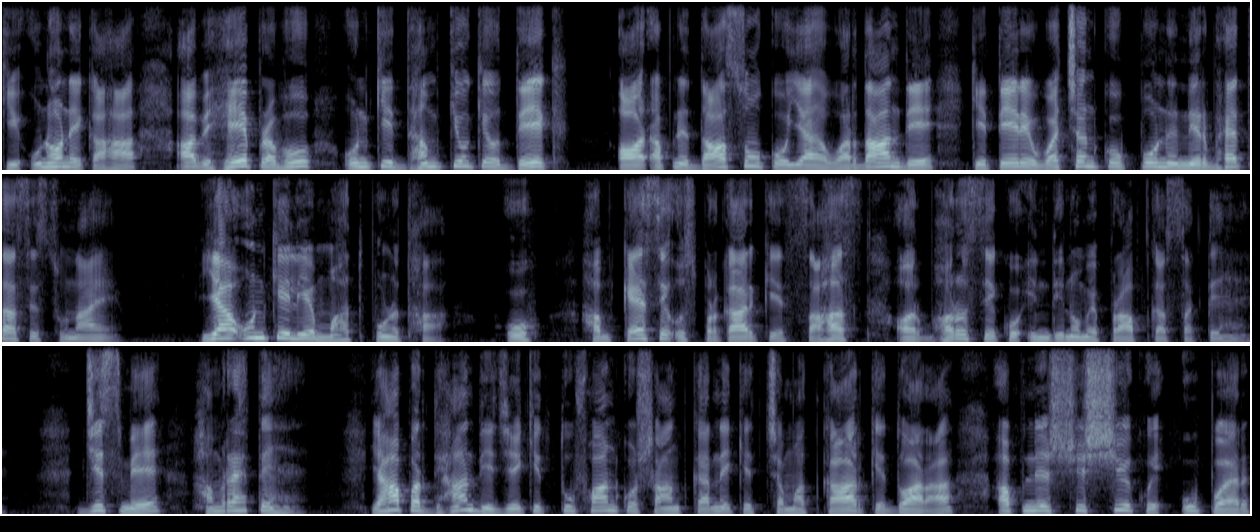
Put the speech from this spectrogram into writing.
कि उन्होंने कहा, अब हे प्रभु, उनकी धमकियों को देख और अपने दासों को यह वरदान दे कि तेरे वचन को पूर्ण निर्भयता से सुनाए। यह उनके लिए महत्वपूर्ण था। ओह, हम कैसे उस प्रकार के साहस और भरोसे को इन दिनों में प्राप्त कर सकते हैं, जिसमें हम रहते हैं? यहाँ पर ध्यान दीजिए कि तूफ़ान को शांत करने के चमत्कार के द्वारा अपने शिष्य के ऊपर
